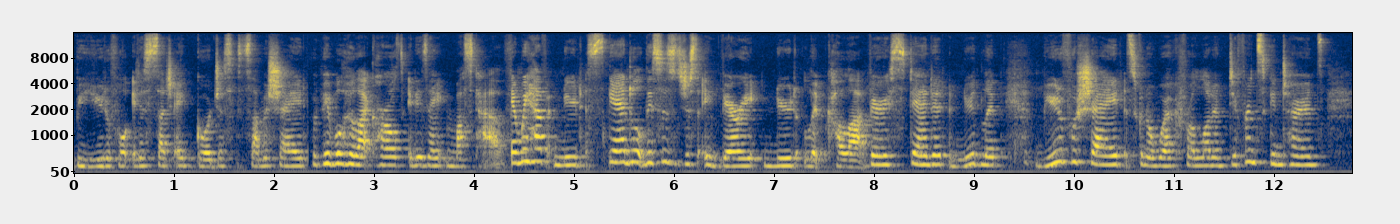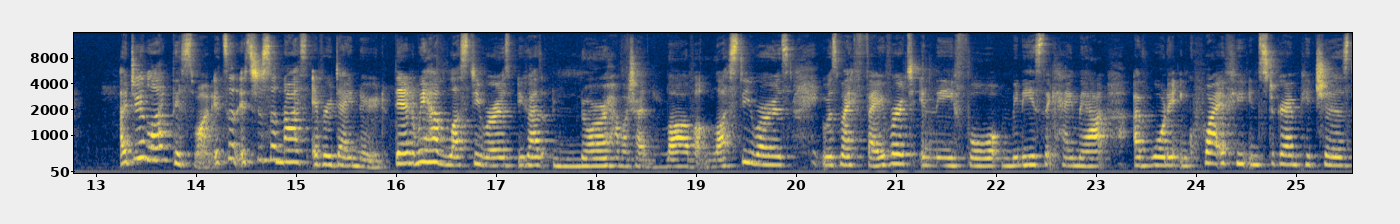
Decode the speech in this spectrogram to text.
beautiful. It is such a gorgeous summer shade. For people who like corals, it is a must-have. Then we have Nude Scandal. This is just a very nude lip color, very standard nude lip, beautiful shade. It's going to work for a lot of different skin tones I do like this one. It's a, it's just a nice everyday nude. Then we have Lusty Rose. You guys know how much I love Lusty Rose. It was my favorite in the four minis that came out. I've worn it in quite a few Instagram pictures,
